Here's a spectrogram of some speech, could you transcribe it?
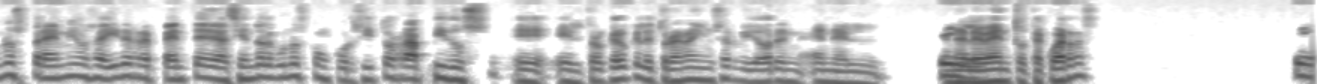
unos premios ahí de repente haciendo algunos concursitos rápidos. Eh, el troquero que le truena y un servidor en, el, en el evento, ¿te acuerdas? Sí,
